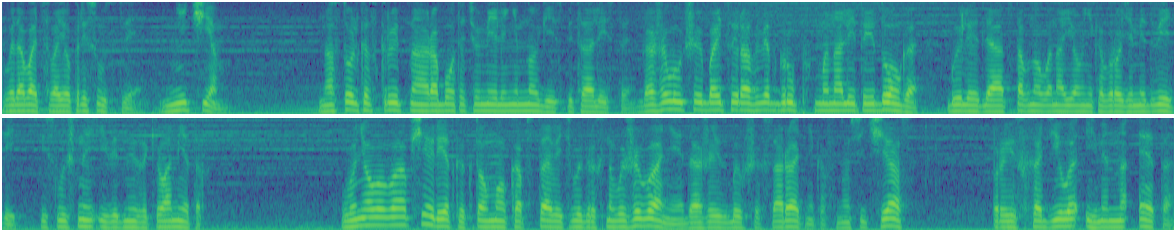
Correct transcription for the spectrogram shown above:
выдавать свое присутствие. Ничем. Настолько скрытно работать умели немногие специалисты. Даже лучшие бойцы разведгрупп «Монолиты» и «Долго» были для отставного наемника вроде «Медведей» и слышны и видны за километр. Лунева вообще редко кто мог обставить в играх на выживание, даже из бывших соратников, но сейчас происходило именно это.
